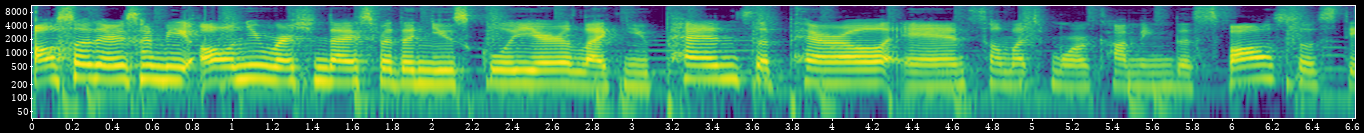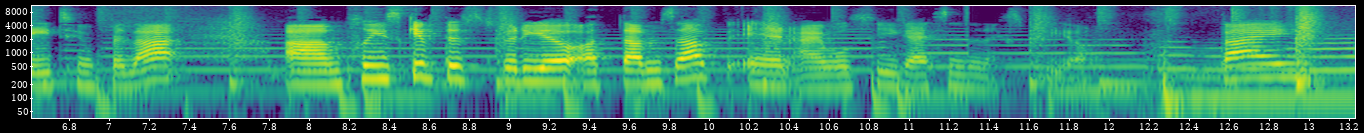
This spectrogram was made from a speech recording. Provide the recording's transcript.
Also, there's gonna be all new merchandise for the new school year like new pens, apparel, and so much more coming this fall, so stay tuned for that. Um, please give this video a thumbs up and I will see you guys in the next video. Bye!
